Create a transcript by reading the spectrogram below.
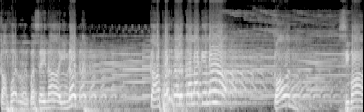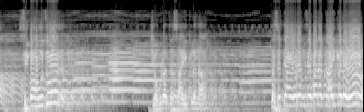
काफर बसेना इनक? काफर नरकाला गेला? कौन? शिवा शिवा हुजूर? जेवढं जसं ऐकलं ना तसं त्या औरंगजेबानं काय केलं हो?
